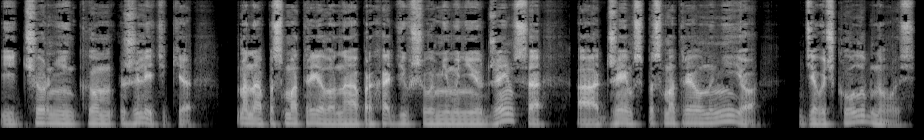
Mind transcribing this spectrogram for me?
и черненьком жилетике. Она посмотрела на проходившего мимо нее Джеймса, а Джеймс посмотрел на нее. Девочка улыбнулась.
